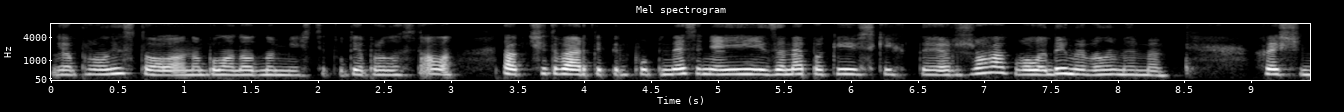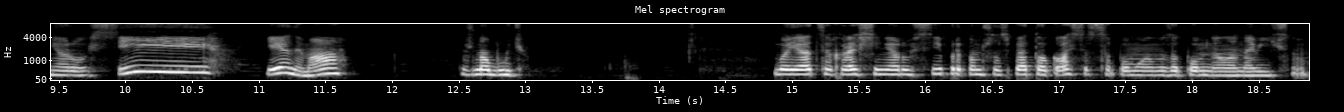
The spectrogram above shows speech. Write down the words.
я пролистувала, вона була на одному місці. Тут я пролистала. Так, четвертий підпункт. Піднесення і занепа київських держав. Володимир Велимир. Хрещення Русі. Є, нема. Должно бути. Бо я це хрещення Русі, при тому, що з 5 класу це, по-моєму, запомнила навічно.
